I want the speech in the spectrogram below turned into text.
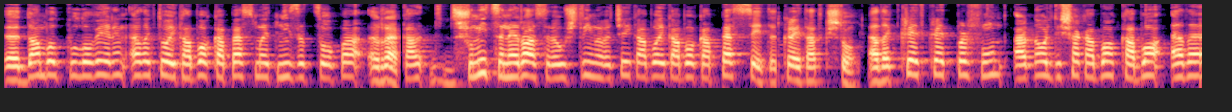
Dumbbell pulloverin edhe këto i ka bo ka pesëmbëdhjetë njëzet copa rrep ka shumicën e rasteve ushtrimeve që i ka bo i ka bo ka pesë sete krejt ato kështu edhe krejt krejt për fund Arnoldi çka ka bo ka bo edhe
